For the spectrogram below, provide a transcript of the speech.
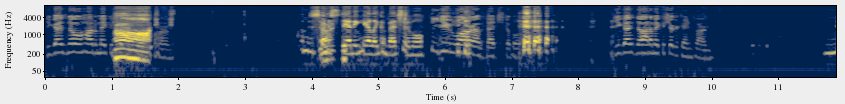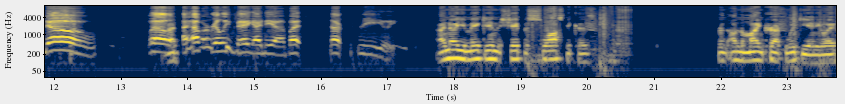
do you guys know how to make a Ah. sugar farm? I'm just sort of standing here like a vegetable. You are a vegetable. Do you guys know how to make a sugarcane farm? no. Well, I- I have a really vague idea, but not really. I know you make it in the shape of swastikas. On the Minecraft wiki, anyway.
